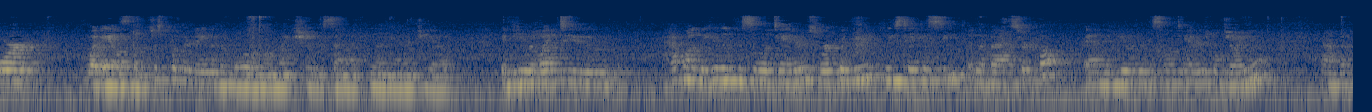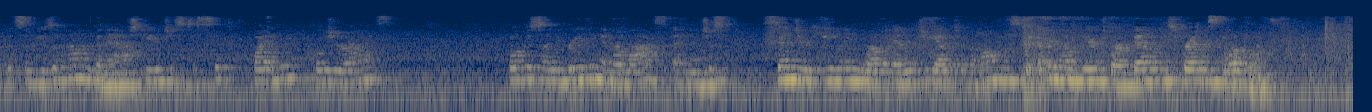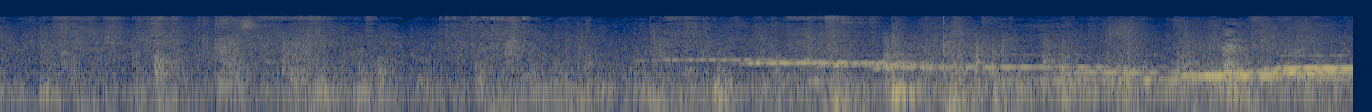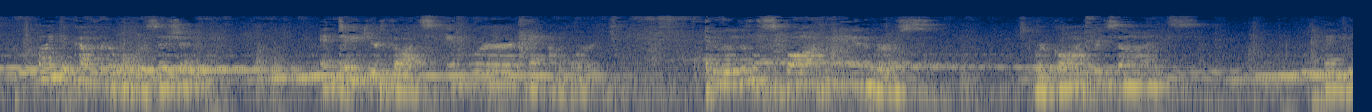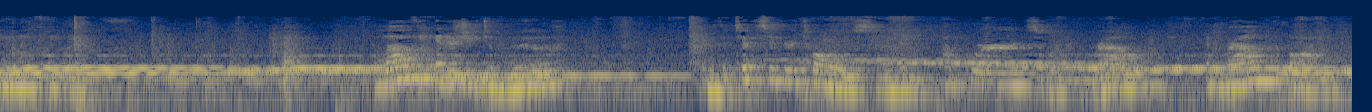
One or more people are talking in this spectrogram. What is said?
or what ails them, just put their name in the bowl and we'll make sure we send that healing energy out. If you would like to have one of the healing facilitators work with you, please take a seat in the back circle and the healing facilitators will join you. And I'm going to put some music on. I'm going to ask you just to sit quietly, close your eyes, focus on your breathing and relax, and then just send your healing, love, and energy out to the homeless, to everyone here, to our families, friends, loved ones. Comfortable position and take your thoughts inward and upward to a little spot in the universe where God resides and healing begins. Allow the energy to move through the tips of your toes, moving upwards, swirling round and round the body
